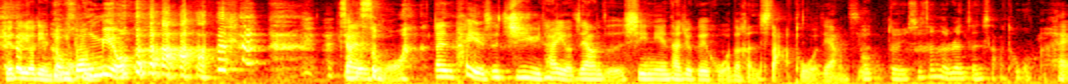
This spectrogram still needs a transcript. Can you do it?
觉得有点 很荒谬。讲什么、啊？但她也是基于她有这样子的信念，她就可以活得很洒脱这样子。哦，对，是真的认真洒脱。嘿，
